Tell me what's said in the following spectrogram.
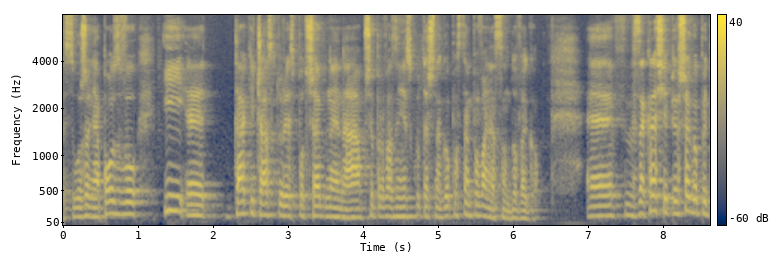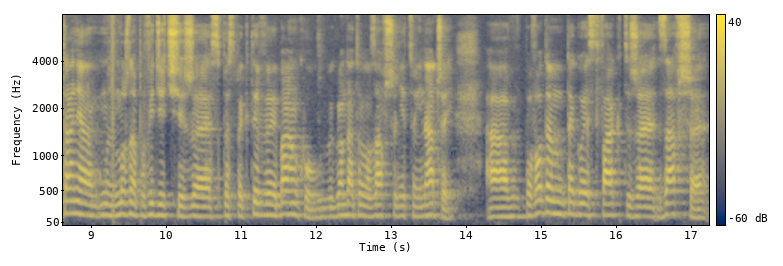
złożenia pozwu i taki czas, który jest potrzebny na przeprowadzenie skutecznego postępowania sądowego. E, w zakresie pierwszego pytania można powiedzieć, że z perspektywy banku wygląda to zawsze nieco inaczej, a powodem tego jest fakt, że zawsze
